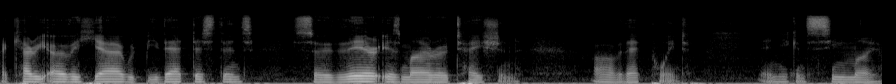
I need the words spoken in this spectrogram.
I carry over here would be that distance. So there is my rotation of that point. And you can see my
